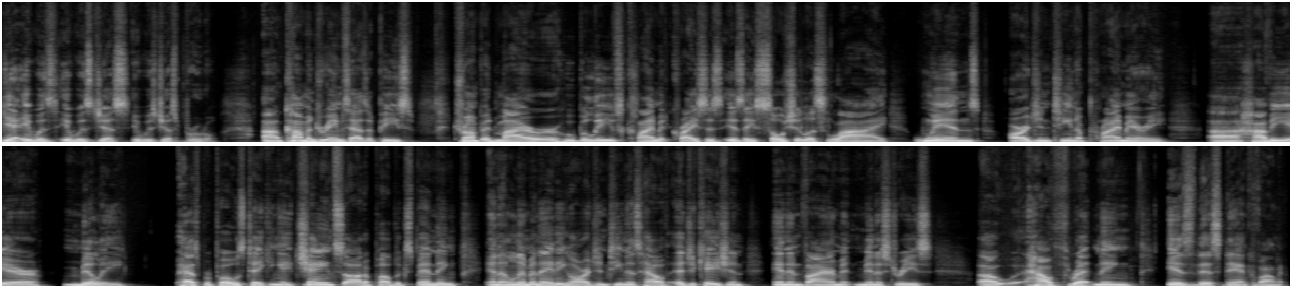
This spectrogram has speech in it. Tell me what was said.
Yeah, it was it was just it was just brutal. Um, Common Dreams has a piece. Trump admirer who believes climate crisis is a socialist lie wins Argentina primary. Uh, Javier Milei has proposed taking a chainsaw to public spending and eliminating Argentina's health, education, and environment ministries. Uh, how threatening is this, Dan Kovalik?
